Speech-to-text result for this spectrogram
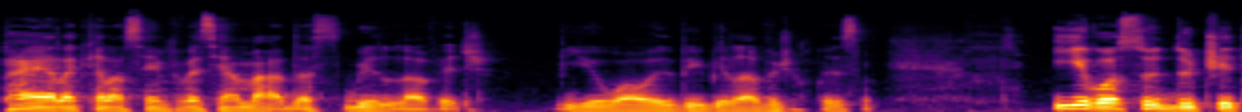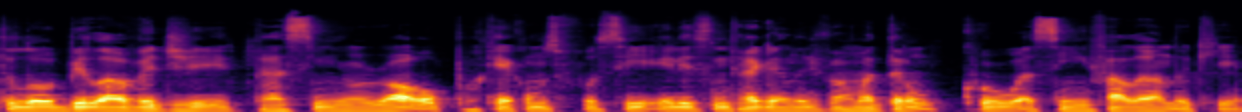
para ela que ela sempre vai ser amada, beloved. You always be beloved, coisa assim. E eu gosto do título Beloved tracinho Raw, porque é como se fosse ele se entregando de forma tão crua, assim, falando que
